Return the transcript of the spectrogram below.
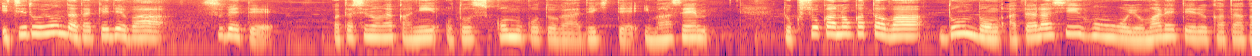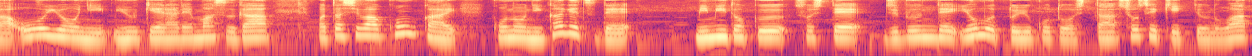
一度読んだだけでは全て私の中に落とし込むことができていません。読書家の方はどんどん新しい本を読まれている方が多いように見受けられますが私は今回この2ヶ月で耳読そして自分で読むということをした書籍っていうのは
